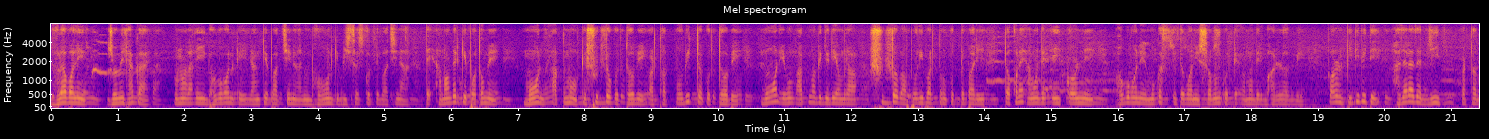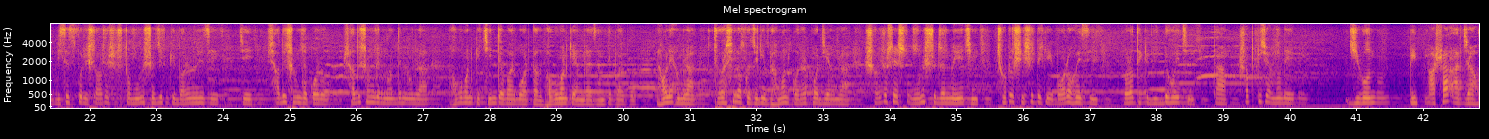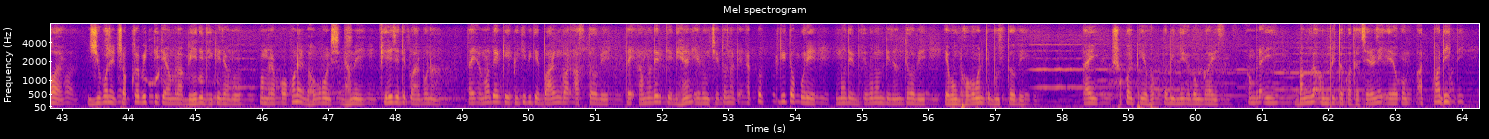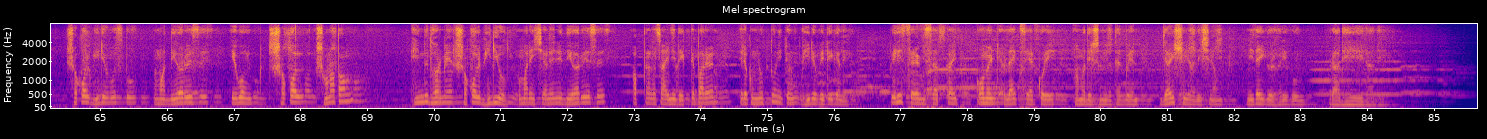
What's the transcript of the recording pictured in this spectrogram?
ধুলাবালি জমে থাকায় ওনারা এই ভগবানকে জানতে পারছি না এবং ভগবানকে বিশ্বাস করতে পারছি না। তাই আমাদেরকে প্রথমে মন, আত্মাকে শুদ্ধ করতে হবে, অর্থাৎ পবিত্র করতে হবে। মন এবং আত্মাকে যদি আমরা শুদ্ধ বা পরিবর্তন করতে পারি, তখনই আমাদের এই কর্ণে ভগবানের মুখস্থিত বাণী শ্রবণ করতে আমাদের ভালো লাগবে। কারণ পৃথিবীতে হাজার হাজার জীব, অর্থাৎ বিশেষ করে সর্বশ্রেষ্ঠ মনুষ্য জীবকে বাড়ানো হয়েছে যে সাধুসঙ্গ করো। সাধুসঙ্গের মাধ্যমে আমরা ভগবানকে চিনতে পারব, অর্থাৎ ভগবানকে আমরা জানতে পারব। নাহলে আমরা চৌরাশি লক্ষ যদি ভ্রমণ করার পর যে আমরা সর্বশেষ মনুষ্য জন্ম হয়েছি, ছোট শিশু থেকে বড় হয়েছি, বড় থেকে বৃদ্ধ হয়েছি, তা সব কিছু আমাদের জীবন, আশা আর যা হয়, জীবনের চক্রবৃত্তিতে আমরা বেঁধে থেকে যাব। আমরা কখনোই ভগবান ধামে ফিরে যেতে পারব না। তাই আমাদেরকে পৃথিবীতে বারংবার আসতে হবে। তাই আমাদেরকে ধ্যান এবং চেতনাকে একত্রিত করে আমাদের ভগবানকে জানতে হবে এবং ভগবানকে বুঝতে হবে। তাই সকল প্রিয় ভক্তবৃন্দ এবং গাইস আমরা এই বাংলা অমৃত কথা চ্যানেলে এরকম আত্মাধিক সকল ভিডিও বস্তু আমার দেওয়া রয়েছে এবং সকল সনাতন হিন্দু ধর্মের সকল ভিডিও আমার এই চ্যানেলে দেওয়া রয়েছে। আপনারা চাইলে দেখতে পারেন। এরকম নতুন নতুন ভিডিও পেতে গেলে। প্লিজ চ্যানেলটি সাবস্ক্রাইব কমেন্ট লাইক শেয়ার করে আমাদের সঙ্গে থাকবেন। জয় শ্রী রাধে শ্যাম। নিতাই গুরু হরিবুল রাধে রাধে।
